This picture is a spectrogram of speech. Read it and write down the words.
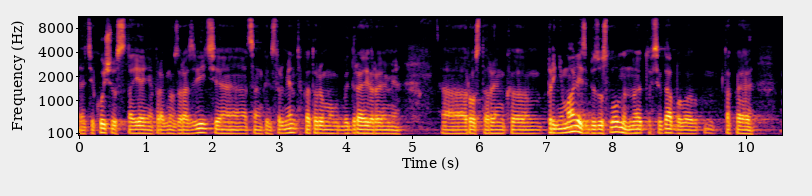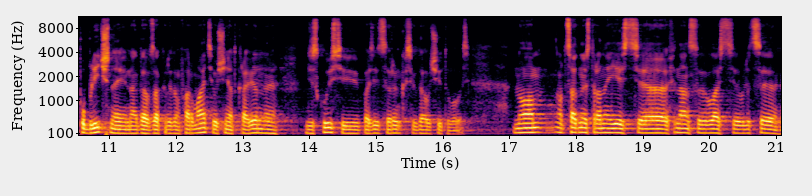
э, текущего состояния, прогноза развития, оценка инструментов, которые могут быть драйверами э, роста рынка, принимались, безусловно, но это всегда была такая публичная, иногда в закрытом формате, очень откровенная дискуссия, и позиция рынка всегда учитывалась. Но вот с одной стороны есть э, финансовые власти в лице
